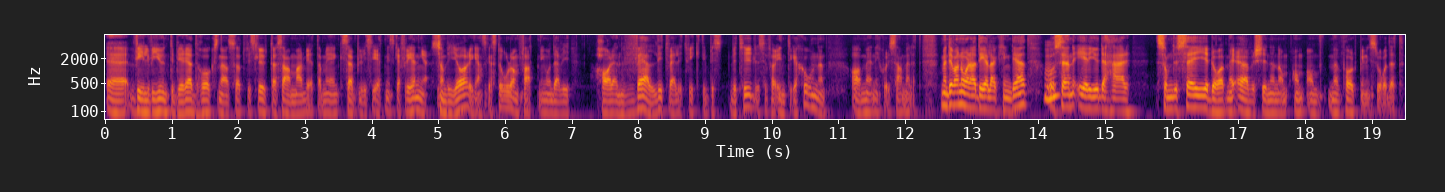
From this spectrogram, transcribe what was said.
eh, vill vi ju inte bli räddhågsna så att vi slutar samarbeta med exempelvis etniska föreningar som vi gör i ganska stor omfattning och där vi har en väldigt, väldigt viktig betydelse för integrationen av människor i samhället. Men det var några delar kring det mm. och sen är det ju det här som du säger då med översynen om, om, om med Folkbildningsrådet.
